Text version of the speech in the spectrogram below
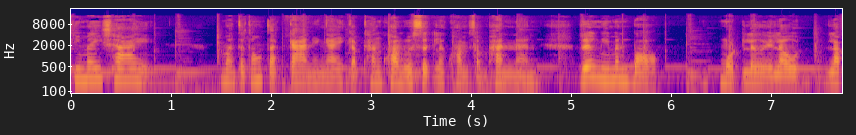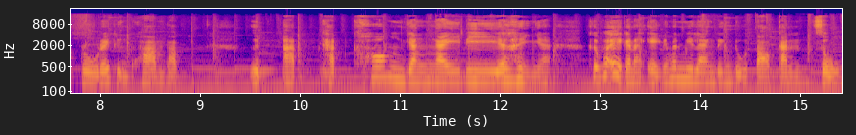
ที่ไม่ใช่ มันจะต้องจัดการยังไงกับทั้งความรู้สึกและความสัมพันธ์นั้น เรื่องนี้มันบอกหมดเลยเรารับรู้ได้ถึงความแบบอึดอัดขัดข้องยังไงดีอะไรอย่างเงี้ย คือพระเอกกับนางเอกนี่มันมีแรงดึงดูดต่อกันสูง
